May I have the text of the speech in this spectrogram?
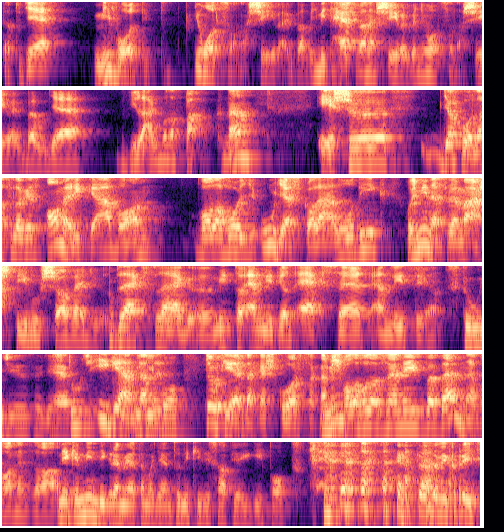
Tehát ugye mi volt itt 80-as években, vagy mit 70-es években, 80-as években ugye világban a punk, nem? És gyakorlatilag ez Amerikában valahogy úgy eszkalálódik, hogy mindenféle más stílussal vegyül. Black Flag, mit a, említi az X-et, említi a... Stooges, ugye? Stooges, igen, tehát hip-hop. tök érdekes korszak, nem? Mm. És valahol a zenékben benne van ez a... Én mindig reméltem, hogy Anthony Kiddis apja Iggy Pop. Tudod, amikor így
